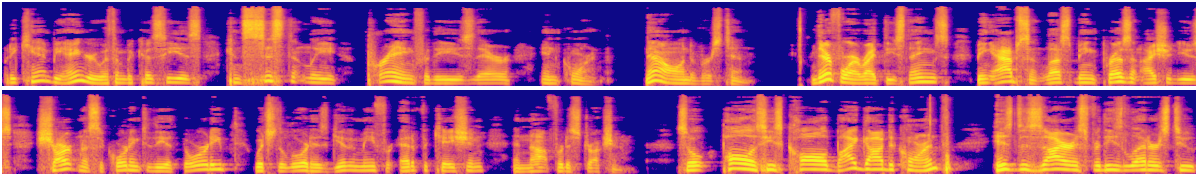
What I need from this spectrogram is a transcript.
but he can't be angry with them because he is consistently praying for these there in Corinth. Now on to verse 10. Therefore I write these things, being absent, lest being present I should use sharpness according to the authority which the Lord has given me for edification and not for destruction. So Paul, as he's called by God to Corinth, his desire is for these letters to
